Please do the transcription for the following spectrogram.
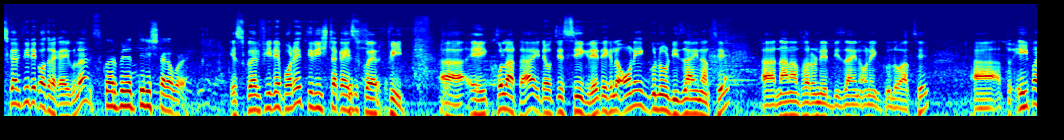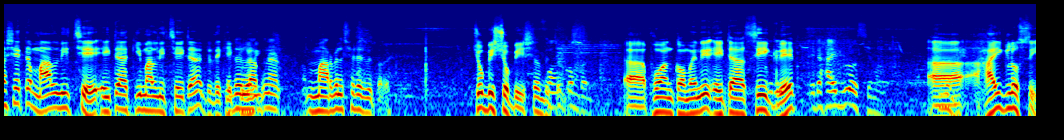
স্কোয়ার ফিটে কত টাকা এগুলা? স্কোয়ার ফিটে তিরিশ টাকা পড়ে। স্কোয়ার ফিটে পড়ে তিরিশ টাকা স্কোয়ার ফিট এই খোলাটা এটা হচ্ছে সি গ্রেড এখানে অনেকগুলো ডিজাইন আছে। নানা ধরনের ডিজাইন অনেকগুলো আছে। তো এই পাশে একটা মাল নিচ্ছে এইটা কি মাল নিচ্ছে এটা? একটু দেখি এটা আপনার মার্বেল শেডের ভিতরে। চব্বিশ চব্বিশ। ফোয়াং কোম্পানির এইটা সি গ্রেড এটা হাই গ্লোসি হাই গ্লোসি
